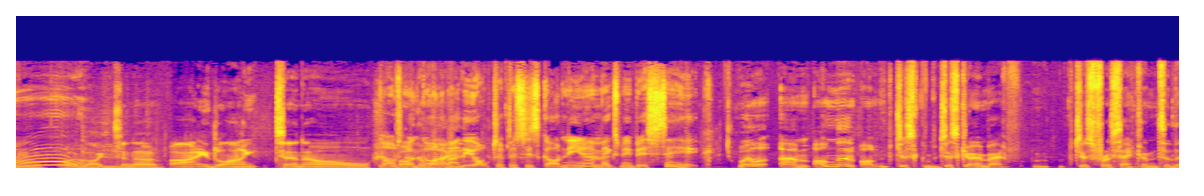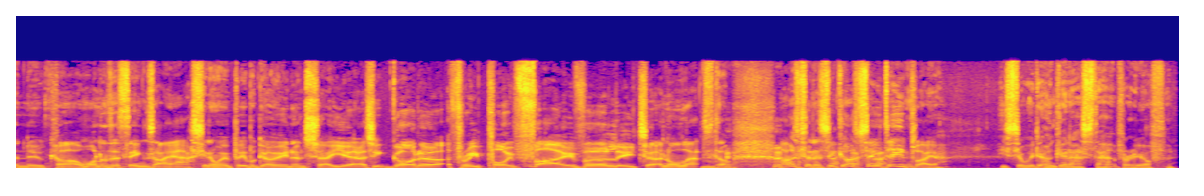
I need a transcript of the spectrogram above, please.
Hmm, I'd like to know. I'd like to know. I was By the way, about the octopus's garden. You know, it makes me a bit sick. Well, um, on the on, just just going back just for a second to the new car. One of the things I asked, you know, when people go in and say, "Yeah, has it got a 3.5 uh, liter and all that stuff?" I said, "Has it got a CD player?" He said, "We don't get asked that very often."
